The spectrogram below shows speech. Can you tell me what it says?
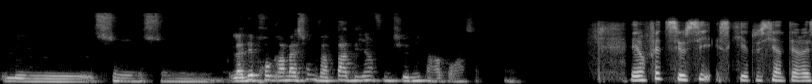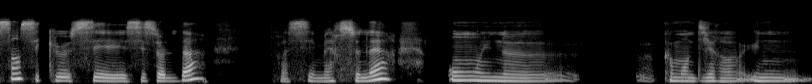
le, son, la déprogrammation ne va pas bien fonctionner par rapport à ça. Et en fait, c'est aussi ce qui est aussi intéressant, c'est que ces, ces soldats, ces mercenaires, ont une, comment dire, une,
